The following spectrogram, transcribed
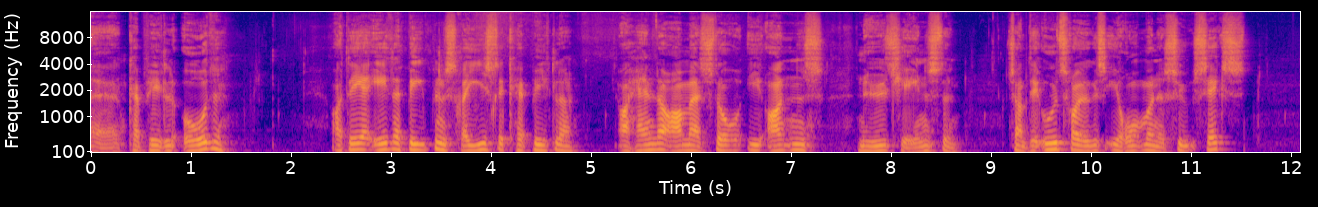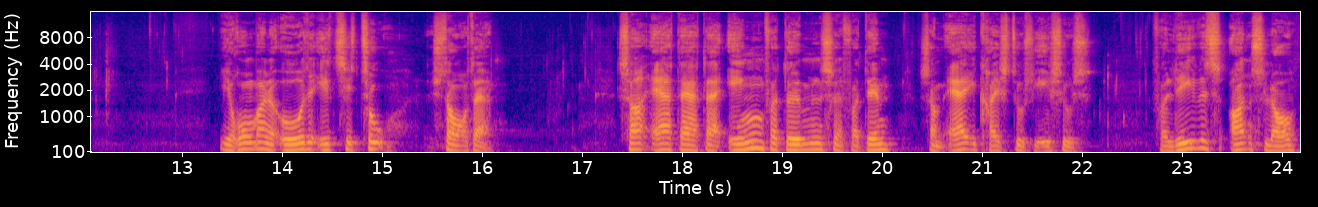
øh, kapitel 8, og det er et af Bibelens rigeste kapitler og handler om at stå i åndens nye tjeneste, som det udtrykkes i Romerne 7.6. I Romerne 8:1-2 står der, så er der da ingen fordømmelse for dem, som er i Kristus Jesus. For livets ånds lov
